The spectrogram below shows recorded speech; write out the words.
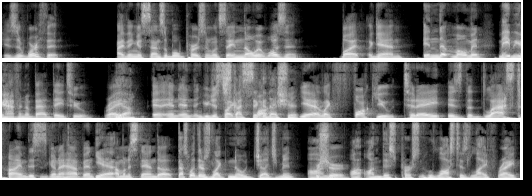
is it worth it? I think a sensible person would say, no, it wasn't. But again, in that moment, maybe you're having a bad day too, right? Yeah. and and and you're just Just like got sick of that shit. Yeah, like fuck you. Today is the last time this is gonna happen. Yeah. I'm gonna stand up. That's why there's like no judgment on, sure. on on this person who lost his life, right?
